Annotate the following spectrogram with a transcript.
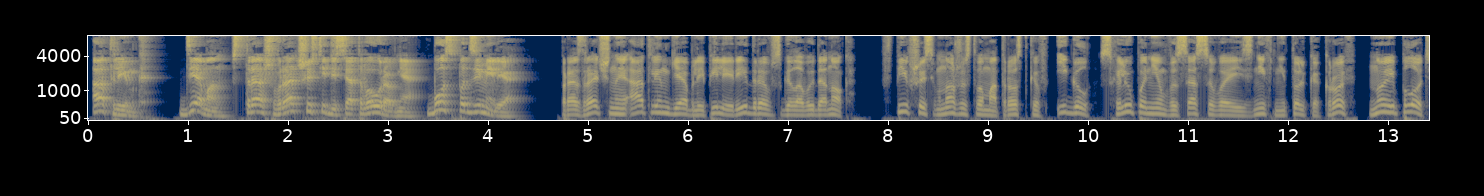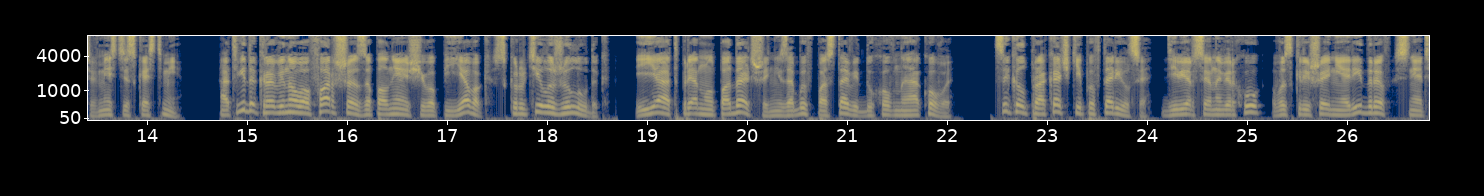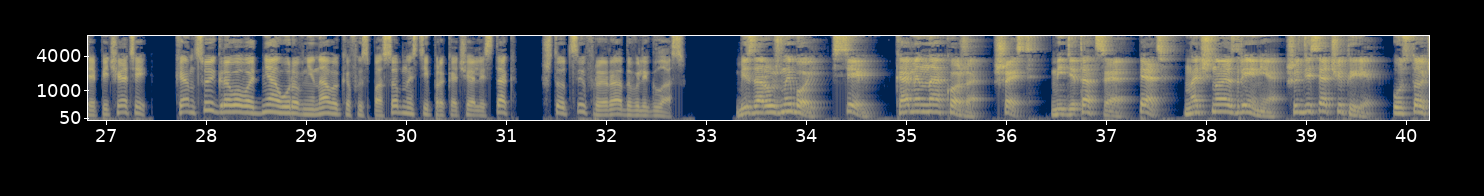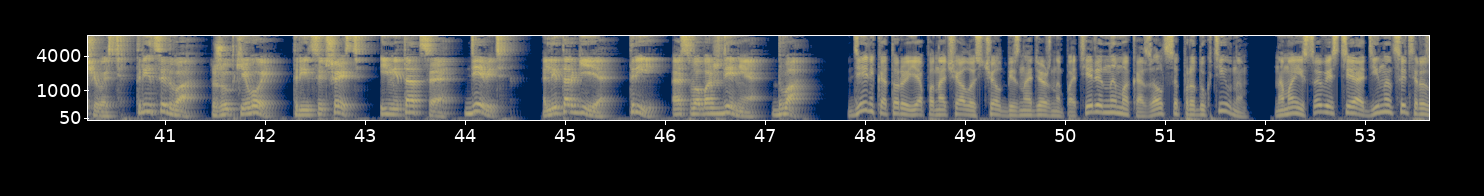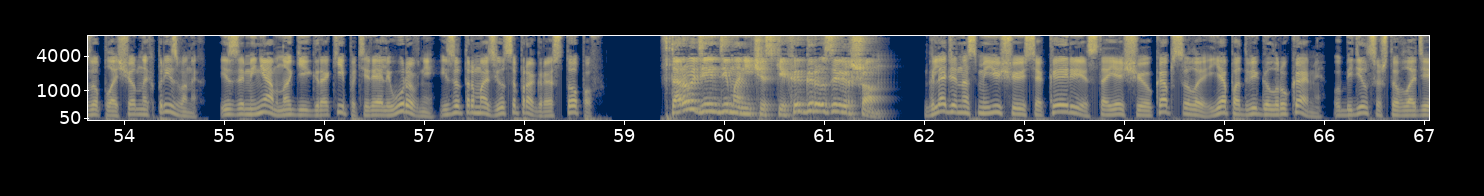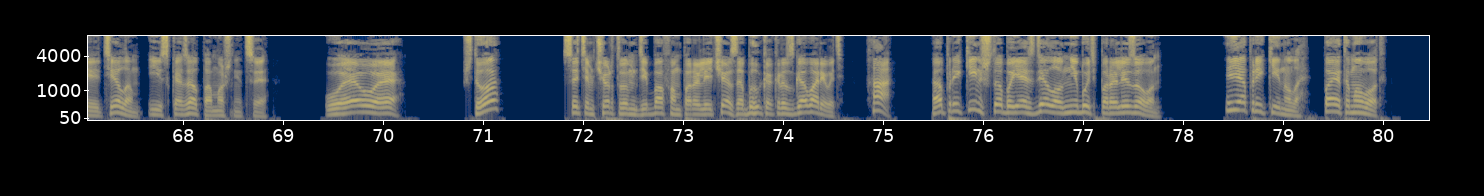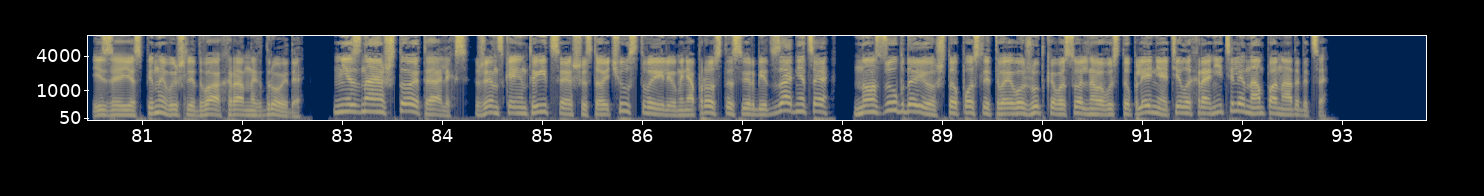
Атлинг. Демон. Страж-враг 60 уровня. Босс подземелья. Прозрачные атлинги облепили ридеров с головы до ног, впившись множеством отростков игл, с хлюпанием высасывая из них не только кровь, но и плоть вместе с костьми. От вида кровяного фарша, заполняющего пиявок, скрутило желудок, и я отпрянул подальше, не забыв поставить духовные оковы. Цикл прокачки повторился. Диверсия наверху, воскрешение ридеров, снятие печатей. К концу игрового дня уровни навыков и способностей прокачались так, что цифры радовали глаз. Безоружный бой – 7. Каменная кожа – 6. Медитация – 5. Ночное зрение – 64. Устойчивость – 32. Жуткий вой – 36. Имитация – 9. Литургия – 3. Освобождение – 2. День, который я поначалу счел безнадежно потерянным, оказался продуктивным. На моей совести 11 развоплощенных призванных. Из-за меня многие игроки потеряли уровни и затормозился прогресс топов. Второй день демонических игр завершен. Глядя на смеющуюся Кэрри, стоящую у капсулы, я подвигал руками, убедился, что владею телом, и сказал помощнице «Уэ-уэ». «Что?» С этим чертовым дебафом паралича забыл, как разговаривать. «Ха! А прикинь, что бы я сделал, не будь парализован». Я прикинула, поэтому вот. Из-за ее спины вышли два охранных дроида. Не знаю, что это, Алекс, женская интуиция, шестое чувство или у меня просто свербит в заднице, но зуб даю, что после твоего жуткого сольного выступления телохранители нам понадобятся.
